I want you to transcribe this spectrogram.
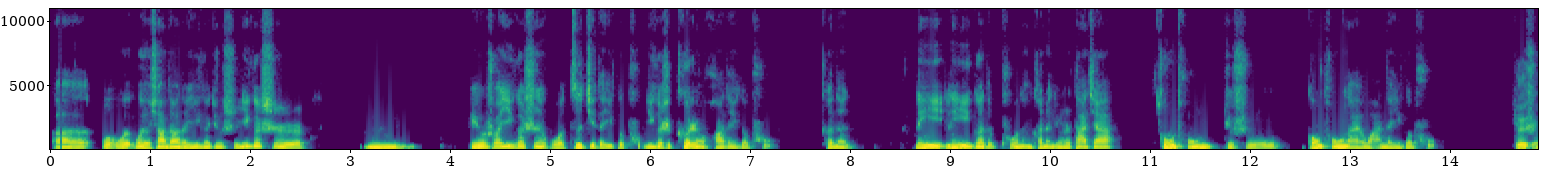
呃，我我我有想到的一个就是一个是，嗯，比如说一个是我自己的一个谱，一个是个人化的一个谱，可能另一另一个的谱呢，可能就是大家共同就是共同来玩的一个谱，就是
